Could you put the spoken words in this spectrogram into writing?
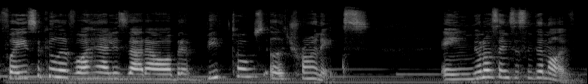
Foi isso que o levou a realizar a obra Beatles Electronics, em 1969,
